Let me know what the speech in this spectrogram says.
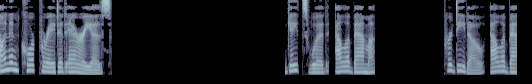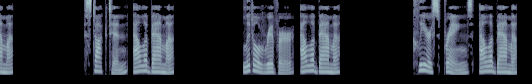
Unincorporated areas. Gateswood, Alabama. Perdido, Alabama. Stockton, Alabama. Little River, Alabama. Clear Springs, Alabama.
